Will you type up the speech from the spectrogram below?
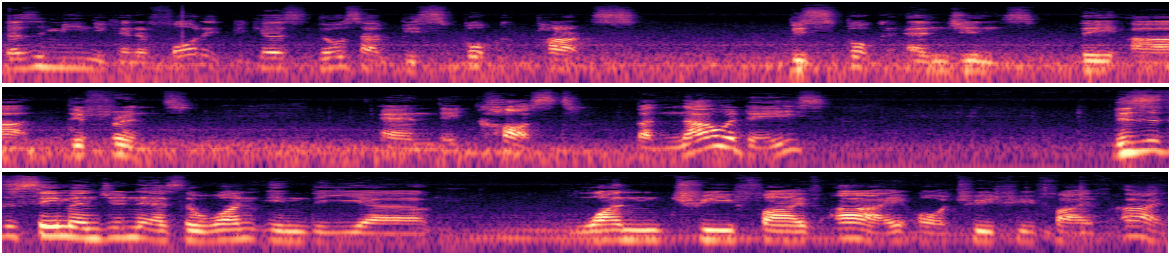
doesn't mean you can afford it because those are bespoke parts, bespoke engines. They are different and they cost. But nowadays, this is the same engine as the one in the uh, 135i or 335i.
